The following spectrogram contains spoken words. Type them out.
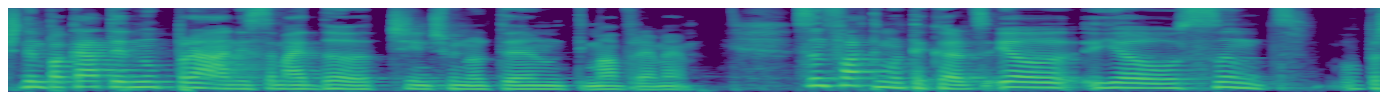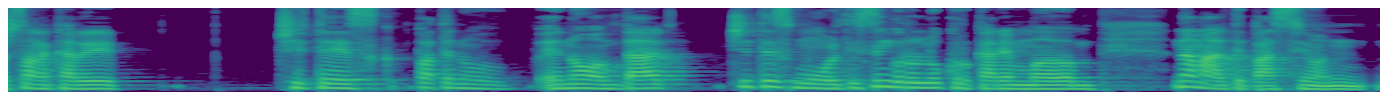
Și din păcate nu prea ni se mai dă 5 minute în ultima vreme. Sunt foarte multe cărți. Eu, eu sunt o persoană care citesc, poate nu enorm, dar citesc mult. E singurul lucru care mă... N-am alte pasiuni.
